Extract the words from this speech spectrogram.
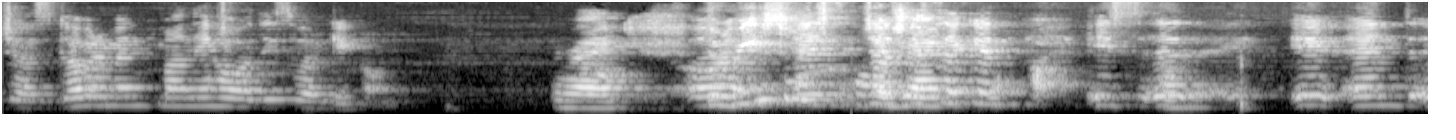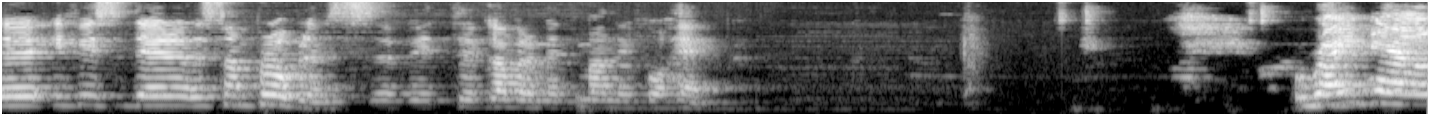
just government money? How it is working on? Right. The research project. Just a second. Is uh, and uh, if is there some problems with the government money for hemp? Right now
